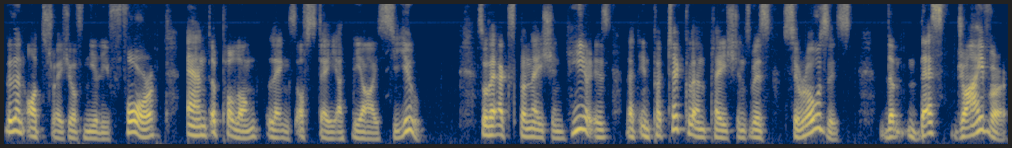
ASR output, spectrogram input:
with an odds ratio of nearly four and a prolonged length of stay at the ICU. So the explanation here is that in particular in patients with cirrhosis, the best driver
